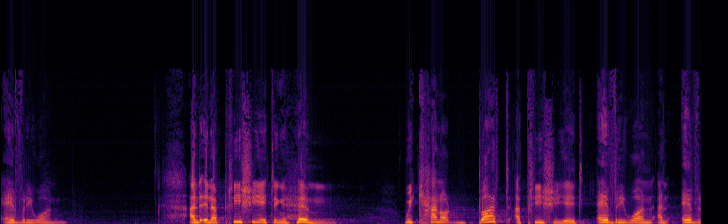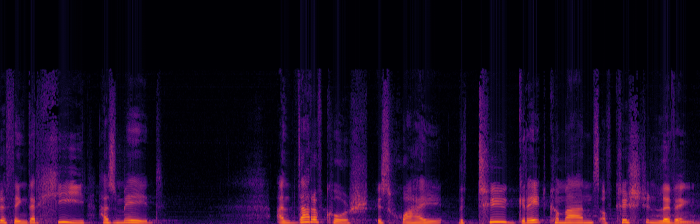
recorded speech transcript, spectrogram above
everyone. And in appreciating Him, we cannot but appreciate everyone and everything that He has made. And that, of course, is why the two great commands of Christian living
